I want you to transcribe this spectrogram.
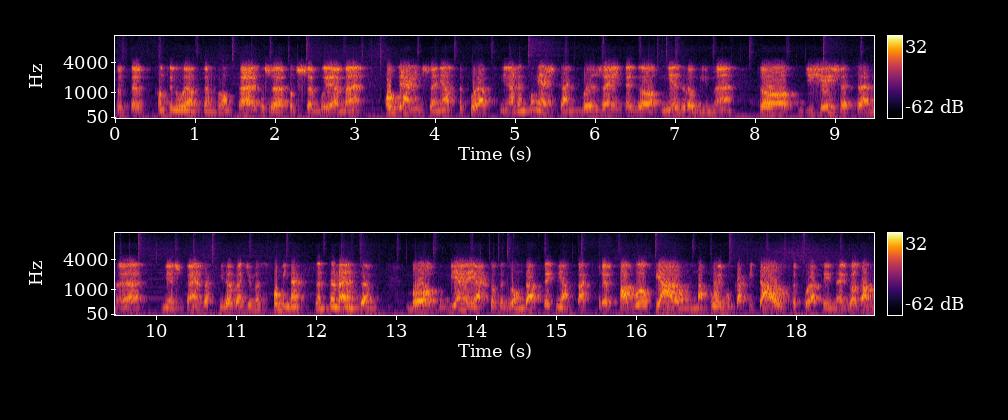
to, to jest kontynuując ten wątek, że potrzebujemy ograniczenia spekulacji na rynku mieszkań, bo jeżeli tego nie zrobimy, to dzisiejsze ceny mieszkań za chwilę będziemy wspominać z sentymentem, bo wiemy jak to wygląda w tych miastach, które padły ofiarą napływu kapitału spekulacyjnego. Tam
